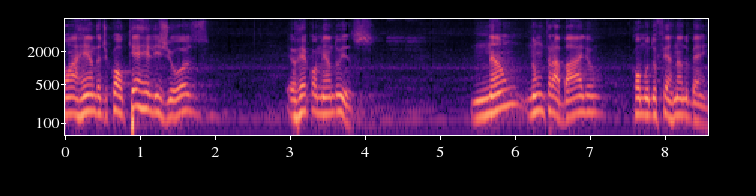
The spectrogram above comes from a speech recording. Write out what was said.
com a renda de qualquer religioso, eu recomendo isso. Não num trabalho como o do Fernando Bem.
